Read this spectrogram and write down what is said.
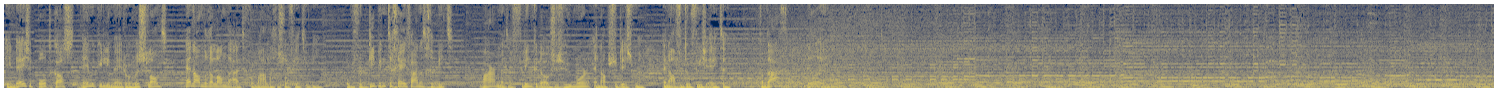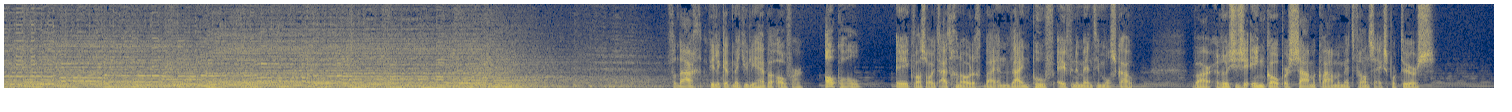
In deze podcast neem ik jullie mee door Rusland en andere landen uit de voormalige Sovjet-Unie. Om verdieping te geven aan het gebied, maar met een flinke dosis humor en absurdisme en af en toe vies eten. Vandaag deel 1. Vandaag wil ik het met jullie hebben over alcohol. Ik was ooit uitgenodigd bij een wijnproef-evenement in Moskou. Waar Russische inkopers samenkwamen met Franse exporteurs.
